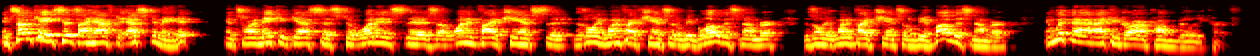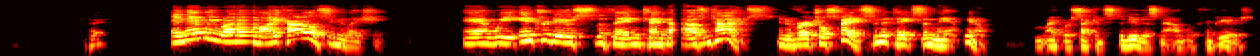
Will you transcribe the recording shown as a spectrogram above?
In some cases, I have to estimate it. And so I make a guess as to what is there's a one in five chance that there's only one in five chance it'll be below this number. There's only one in five chance it'll be above this number. And with that, I can draw a probability curve. And then we run a Monte Carlo simulation and we introduce the thing 10,000 times in a virtual space. And it takes some, you know, microseconds to do this now with computers.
